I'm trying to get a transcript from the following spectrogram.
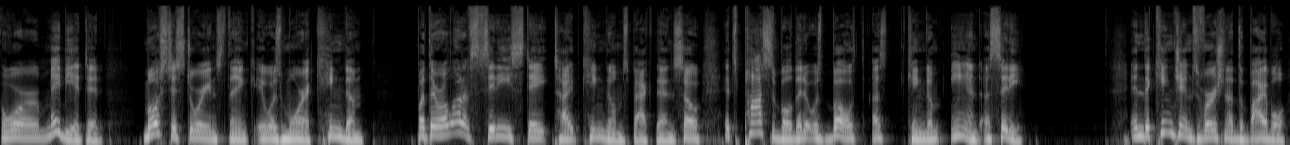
Or maybe it did. Most historians think it was more a kingdom, but there were a lot of city state type kingdoms back then, so it's possible that it was both a kingdom and a city. In the King James Version of the Bible,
